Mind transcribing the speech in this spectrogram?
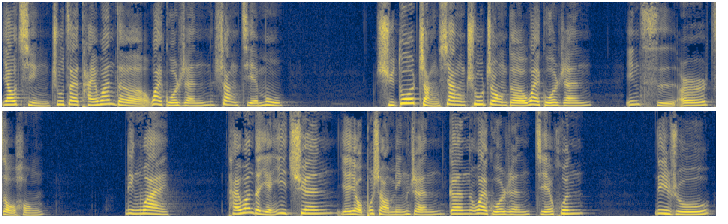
邀请住在台湾的外国人上节目，许多长相出众的外国人因此而走红。另外，台湾的演艺圈也有不少名人跟外国人结婚，例如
